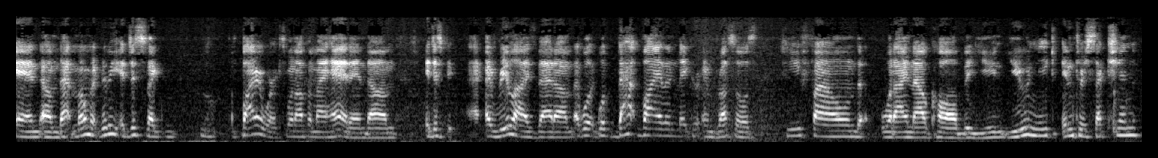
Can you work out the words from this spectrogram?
And um, that moment really, it just like fireworks went off in my head. And um, it just, I realized that, um, well, well, that violin maker in Brussels, he found what I now call the un- unique intersection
